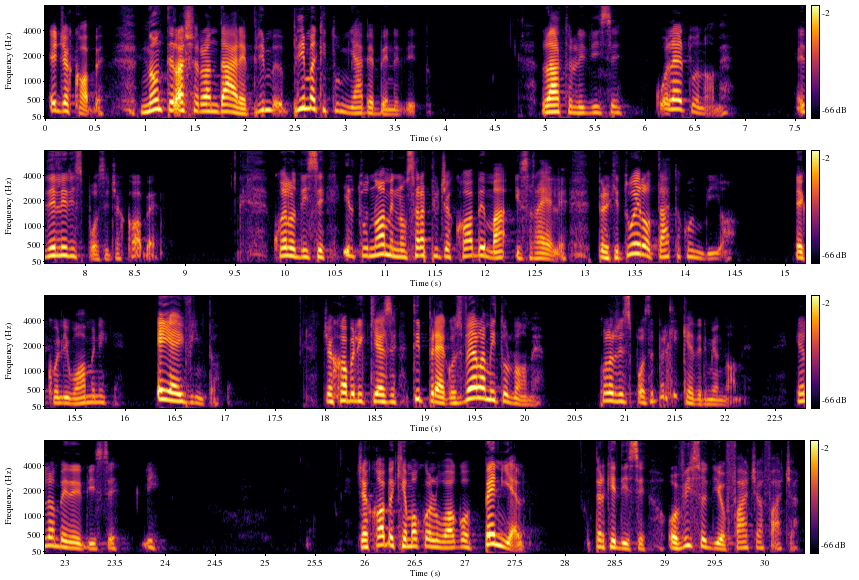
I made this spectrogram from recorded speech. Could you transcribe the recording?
E Giacobbe, non ti lascerò andare prima, prima che tu mi abbia benedetto. L'altro gli disse, qual è il tuo nome? Ed egli rispose, Giacobbe. Quello disse, il tuo nome non sarà più Giacobbe ma Israele, perché tu hai lottato con Dio e con gli uomini e hai vinto. Giacobbe gli chiese, ti prego, svelami il tuo nome. Quello rispose, perché chiedere il mio nome? E l'uomo gli disse, lì. Giacobbe chiamò quel luogo Peniel, perché disse, ho visto Dio faccia a faccia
